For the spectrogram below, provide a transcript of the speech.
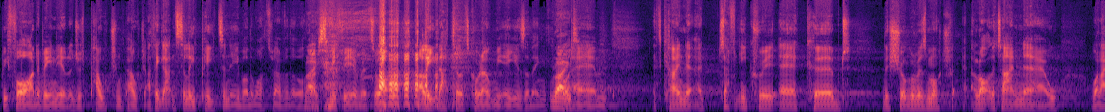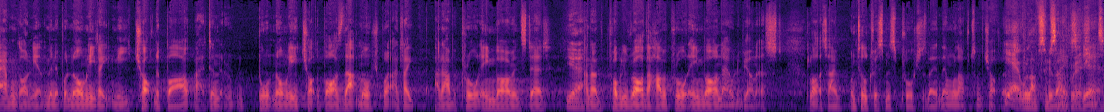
before I'd have been able to just pouch and pouch. I think I can still eat pizza neither the whatsoever though. Right. That's my favourite. So I'll, I'll eat that till it's coming out my ears, I think. Right. But, um, it's kind of, definitely cre- uh, curbed the sugar as much. A lot of the time now, well, I haven't got any at the minute, but normally like me chocolate bar, I don't, don't normally eat chocolate bars that much, but I'd like, I'd have a protein bar instead. Yeah. And I'd probably rather have a protein bar now, to be honest. A lot of time, until Christmas approaches, like, then we'll have some chocolate. Yeah, we'll have some Right, celebrations.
